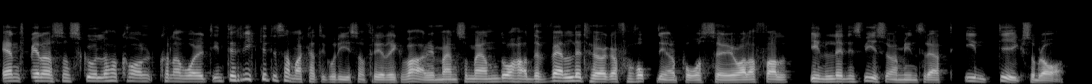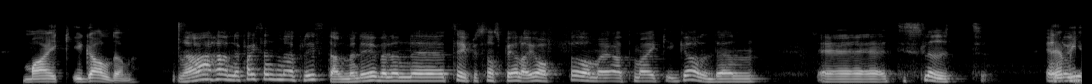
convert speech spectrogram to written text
En spelare som skulle ha kunnat varit, inte riktigt i samma kategori som Fredrik Varg, men som ändå hade väldigt höga förhoppningar på sig och i alla fall inledningsvis om jag minns rätt, inte gick så bra. Mike Igalden. Ja, han är faktiskt inte med på listan, men det är väl en eh, typisk sån spelare. Jag för mig att Mike Igalden eh, till slut ändå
